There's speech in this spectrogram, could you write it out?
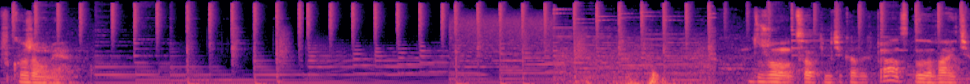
Wkurzał mnie. Dużo całkiem ciekawych prac. Dodawajcie.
